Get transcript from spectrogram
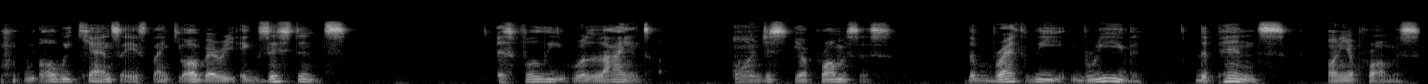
All we can say is thank you. Our very existence is fully reliant on just your promises. The breath we breathe depends on your promise.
